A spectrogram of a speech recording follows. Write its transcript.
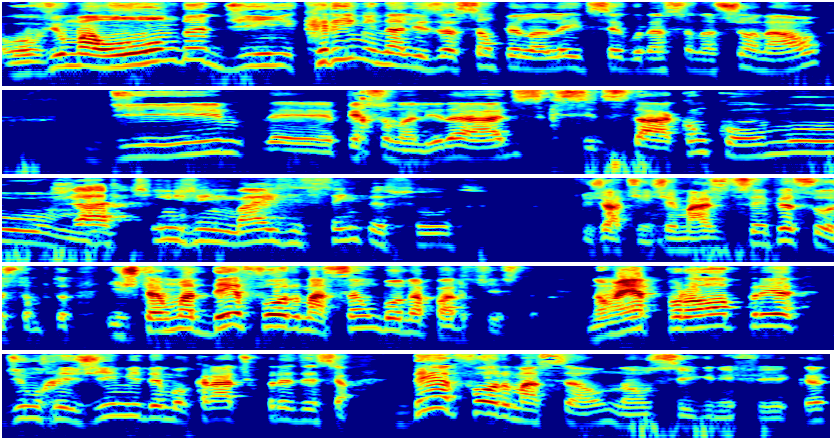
Houve uma onda de criminalização pela Lei de Segurança Nacional de é, personalidades que se destacam como. Já atingem mais de 100 pessoas. Já atingem mais de 100 pessoas. Então, isto é uma deformação bonapartista. Não é própria de um regime democrático presidencial. Deformação não significa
